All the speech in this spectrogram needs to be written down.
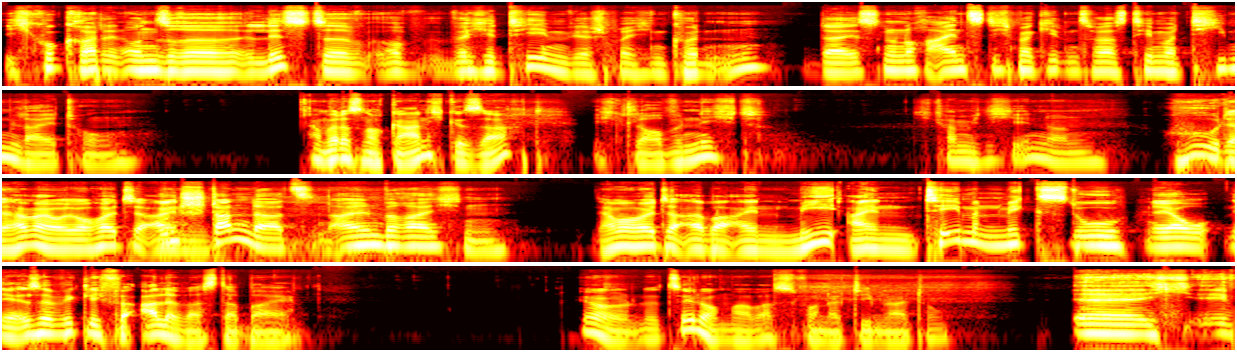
Ich gucke gerade in unsere Liste, ob, welche Themen wir sprechen könnten. Da ist nur noch eins nicht markiert, und zwar das Thema Teamleitung. Haben wir das noch gar nicht gesagt? Ich glaube nicht. Ich kann mich nicht erinnern. Uh, da haben wir aber heute einen, Und Standards in allen Bereichen. da haben wir heute aber einen, Me einen Themenmix, du. Ja, Ja, ist ja wirklich für alle was dabei. Ja, erzähl doch mal was von der Teamleitung. Äh, ich, äh,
